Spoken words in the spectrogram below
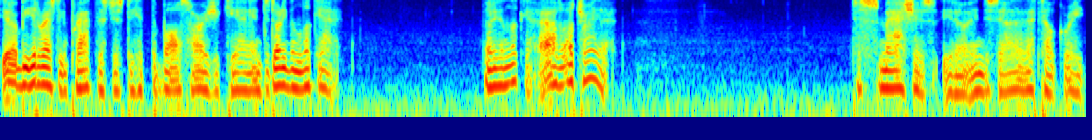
you know, it'll be interesting practice just to hit the ball as hard as you can and to don't even look at it. Don't even look at it. I'll, I'll try that. Just smash it, you know, and just say, oh, that felt great.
